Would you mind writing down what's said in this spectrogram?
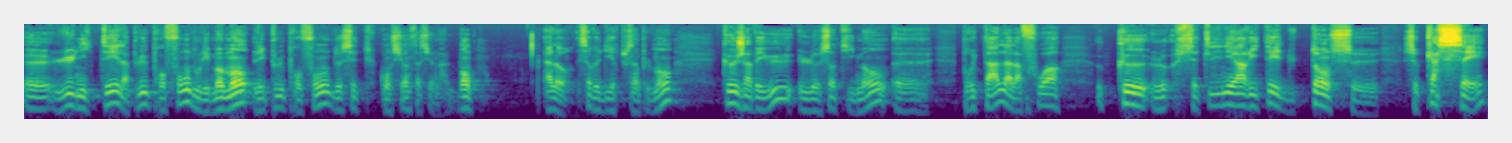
euh, l'unité la plus profonde ou les moments les plus profonds de cette conscience nationale. Bon, alors, ça veut dire tout simplement que j'avais eu le sentiment euh, brutal à la fois que cette linéarité du temps se, se cassait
